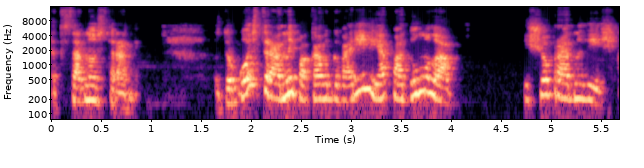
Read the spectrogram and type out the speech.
Это с одной стороны. С другой стороны, пока вы говорили, я подумала еще про одну вещь.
